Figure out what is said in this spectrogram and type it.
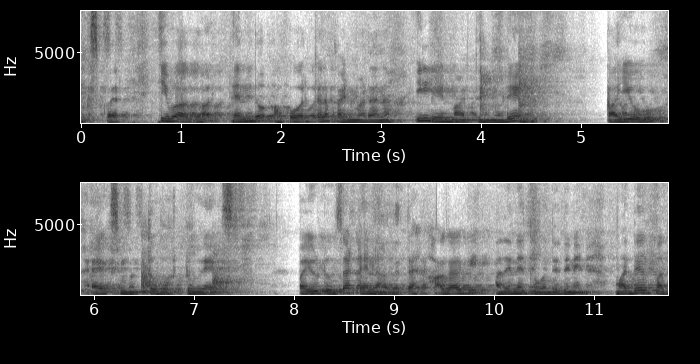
ಎಕ್ಸ್ ಸ್ಕ್ವೇರ್ ಇವಾಗ ಟೆನ್ದು ಅಪವರ್ತನ ಫೈಂಡ್ ಮಾಡೋಣ. ಇಲ್ಲಿ ಏನು ಮಾಡ್ತೀನಿ ನೋಡಿ. ಫೈವ್ ಎಕ್ಸ್ ಮತ್ತು ಟು ಎಕ್ಸ್ ಫೈವ್ ಟು ಸಹ ಟೆನ್ ಆಗುತ್ತೆ. ಹಾಗಾಗಿ ಅದನ್ನೇ ತೊಗೊಂಡಿದ್ದೀನಿ. ಮಧ್ಯದ ಪದ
